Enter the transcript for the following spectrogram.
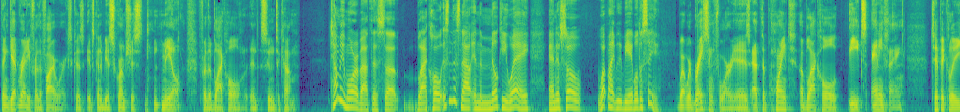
then get ready for the fireworks because it's going to be a scrumptious meal for the black hole soon to come. Tell me more about this uh, black hole. Isn't this now in the Milky Way? And if so, what might we be able to see? What we're bracing for is at the point a black hole eats anything, typically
